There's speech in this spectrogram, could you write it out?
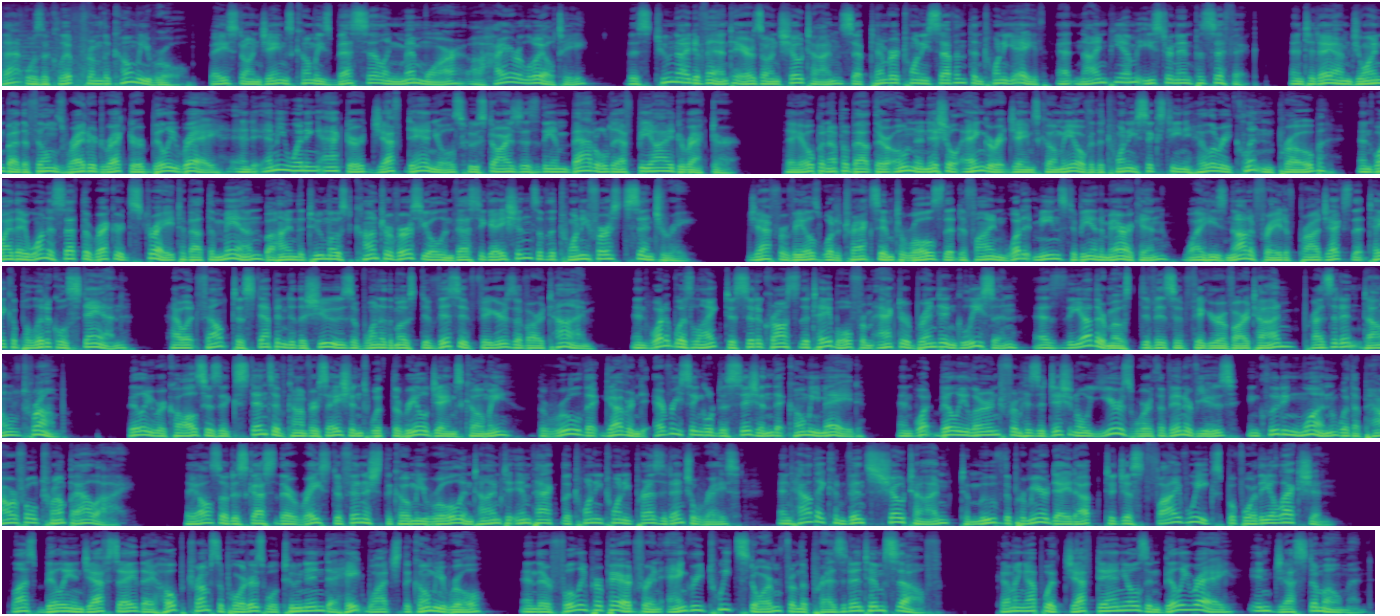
That was a clip from The Comey Rule, based on James Comey's best selling memoir, A Higher Loyalty. This two night event airs on Showtime September 27th and 28th at 9 p.m. Eastern and Pacific. And today I'm joined by the film's writer director Billy Ray and Emmy winning actor Jeff Daniels, who stars as the embattled FBI director. They open up about their own initial anger at James Comey over the 2016 Hillary Clinton probe and why they want to set the record straight about the man behind the two most controversial investigations of the 21st century. Jeff reveals what attracts him to roles that define what it means to be an American, why he's not afraid of projects that take a political stand, how it felt to step into the shoes of one of the most divisive figures of our time, and what it was like to sit across the table from actor Brendan Gleeson as the other most divisive figure of our time, President Donald Trump. Billy recalls his extensive conversations with the real James Comey, the rule that governed every single decision that Comey made, and what Billy learned from his additional year's worth of interviews, including one with a powerful Trump ally. They also discuss their race to finish the Comey rule in time to impact the 2020 presidential race and how they convinced Showtime to move the premiere date up to just five weeks before the election. Plus, Billy and Jeff say they hope Trump supporters will tune in to hate watch the Comey rule, and they're fully prepared for an angry tweet storm from the president himself. Coming up with Jeff Daniels and Billy Ray in just a moment.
